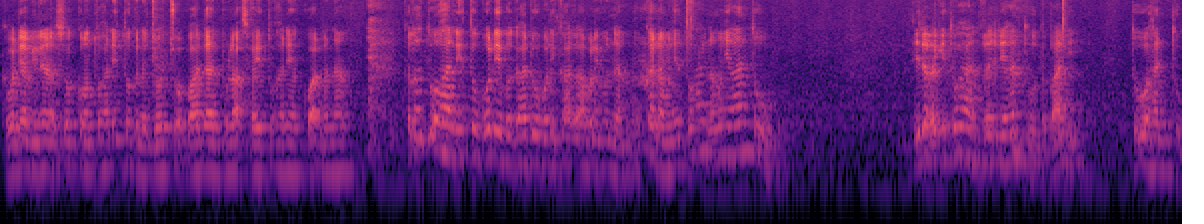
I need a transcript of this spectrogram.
Kemudian bila nak sokong Tuhan itu kena cocok badan pula supaya Tuhan yang kuat menang kalau Tuhan itu boleh bergaduh, boleh kalah, boleh menang Bukan namanya Tuhan, namanya hantu. Tidak lagi Tuhan, sudah jadi hantu, terbalik. Tuhan hantu.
